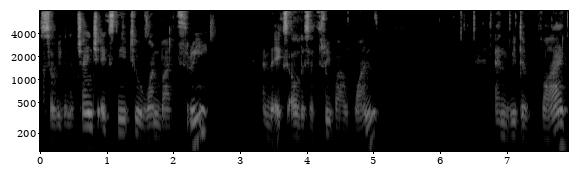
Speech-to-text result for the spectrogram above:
So we're going to change x new to a 1 by 3 and the x old is a 3 by 1 and we divide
